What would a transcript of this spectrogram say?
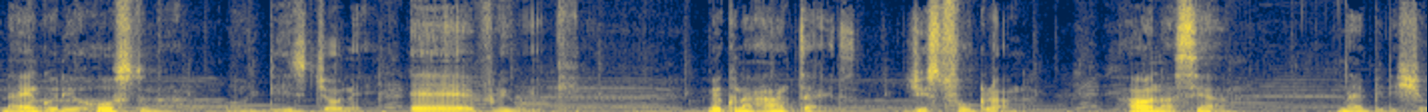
Na him go dey host on this journey every week. Make una hang tight, gist full ground. How una see am? Na be the show.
